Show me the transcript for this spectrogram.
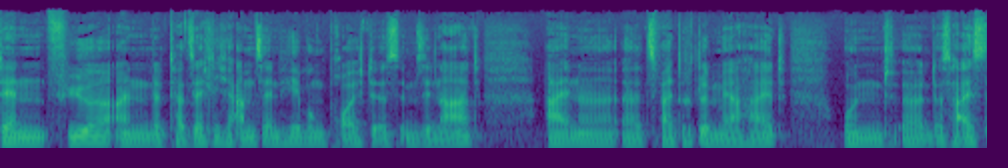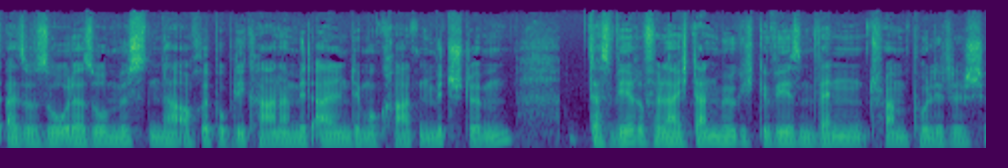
Denn für eine tatsächliche Amtsenthebung bräuchte es im Senat eine äh, Zweidrittelmehrheit. Und äh, das heißt also, so oder so müssten da auch Republikaner mit allen Demokraten mitstimmen. Das wäre vielleicht dann möglich gewesen, wenn Trump politisch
